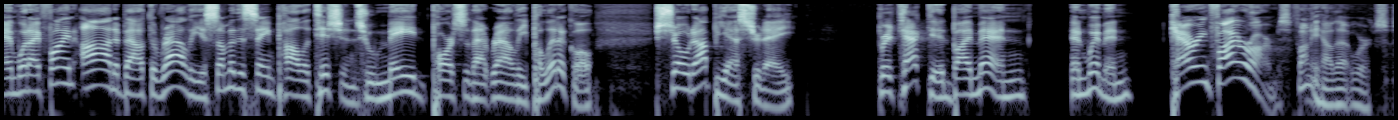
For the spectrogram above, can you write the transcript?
And what I find odd about the rally is some of the same politicians who made parts of that rally political showed up yesterday protected by men and women carrying firearms. Funny how that works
